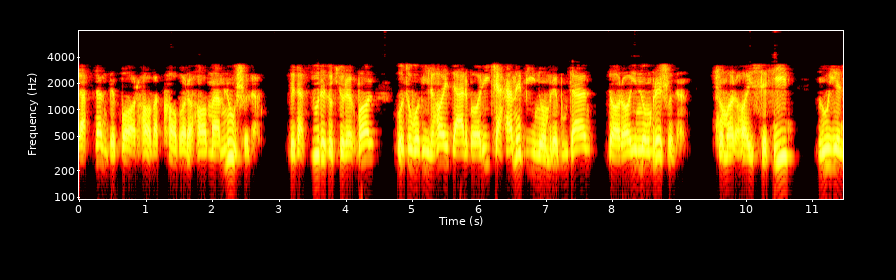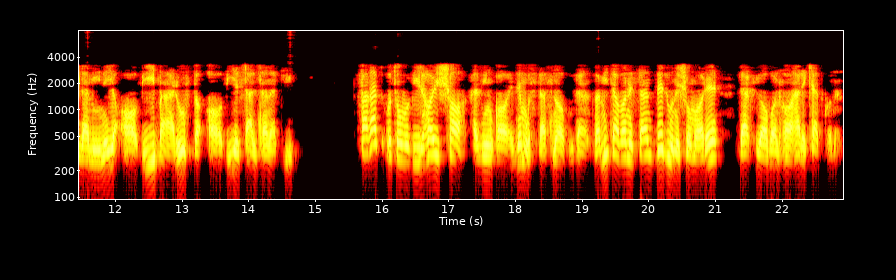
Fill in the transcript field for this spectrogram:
رفتن به بارها و کاباره ها ممنوع شدند. به دستور دکتر اقبال اتومبیل های درباری که همه بی نمره بودند دارای نمره شدند. شماره های سفید روی زمینه آبی معروف به آبی سلطنتی. فقط اتومبیل های شاه از این قاعده مستثنا بودند و می توانستند بدون شماره در خیابان ها حرکت کنند.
